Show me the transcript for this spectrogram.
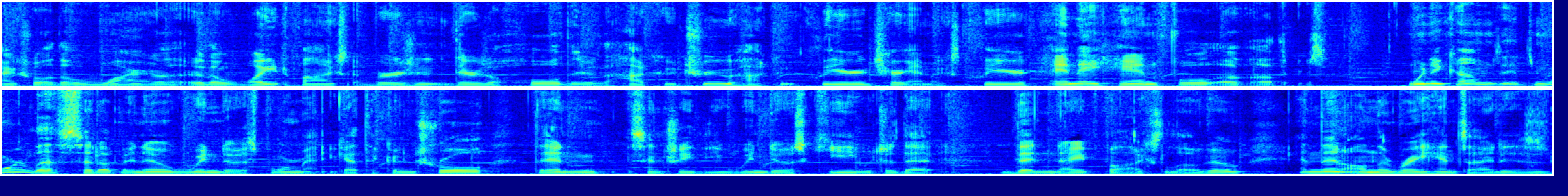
actual the wire or the white fox version there's a whole there's the hako true hako clear cherry mx clear and a handful of others. When it comes it's more or less set up in a windows format. You got the control then essentially the windows key which is that that Night Fox logo and then on the right hand side is,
